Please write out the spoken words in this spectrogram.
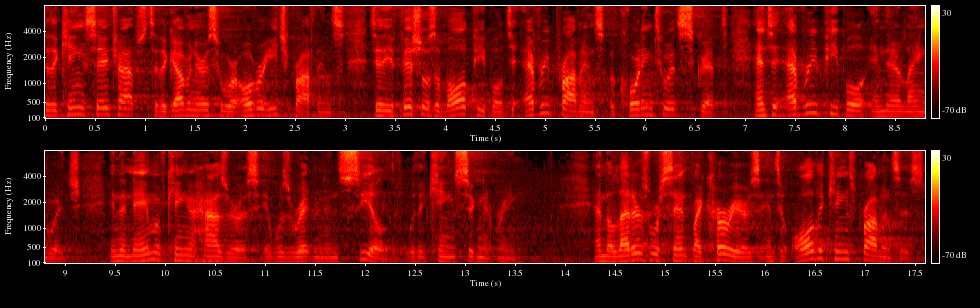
to the king's satraps, to the governors who were over each province, to the officials of all people, to every province according to its script, and to every people in their language. In the name of King Ahasuerus it was written and sealed with a king's signet ring. And the letters were sent by couriers into all the king's provinces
